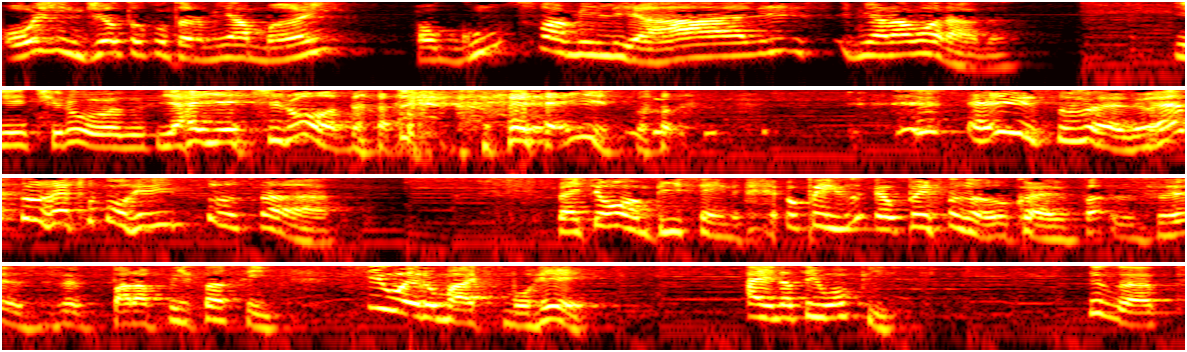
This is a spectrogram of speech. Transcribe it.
hoje em dia eu tô contando minha mãe, alguns familiares e minha namorada. E tira o Oda. E aí tira o Oda. é isso. É isso, velho. O resto, o resto eu morri, puta. Vai ter um One Piece ainda. Eu penso, eu penso Crave, cê para pensar assim: se o Ero Marx morrer, ainda tem One Piece. Exato.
